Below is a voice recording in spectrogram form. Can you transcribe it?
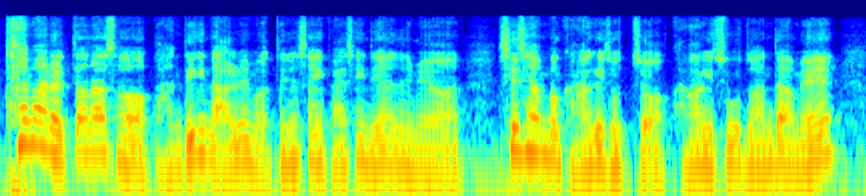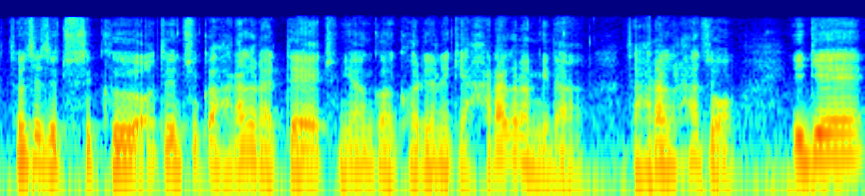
테마를 떠나서 반등이 나오려면 어떤 현상이 발생되냐면 시세 한번 강하게 줬죠. 강하게 주고 난 다음에 전체적 주식 그 어떤 주가 하락을 할 때 중요한 건 거래량이 이렇게 하락을 합니다. 자 하락을 하죠. 이게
